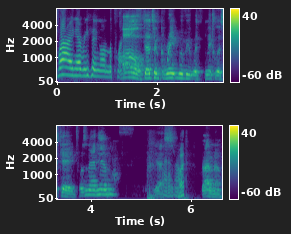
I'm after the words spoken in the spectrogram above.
frying everything on the planet. oh, that's a great movie with Nicolas Cage, wasn't that him? Yes. Yes, I. What? I don't know.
